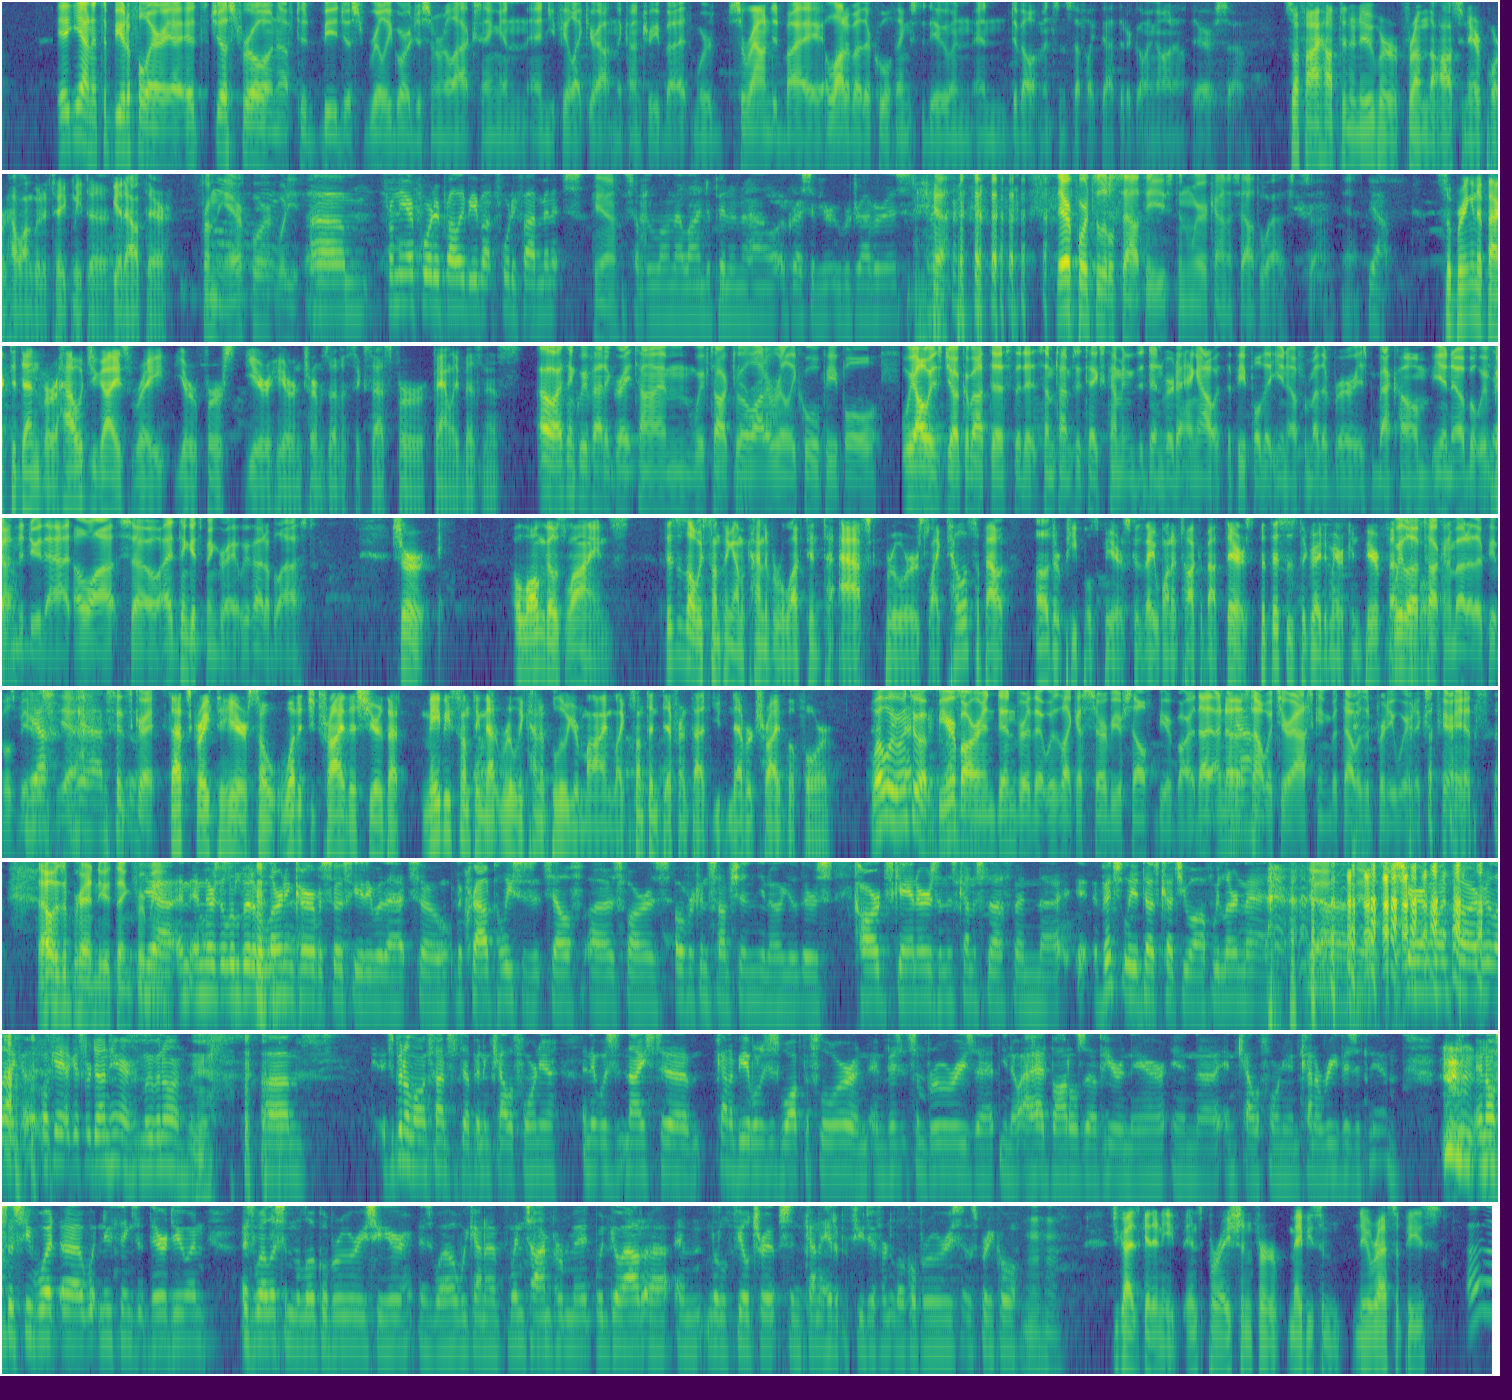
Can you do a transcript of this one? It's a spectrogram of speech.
It, yeah, and it's a beautiful area. It's just rural enough to be just really gorgeous and relaxing, and, and you feel like you're out in the country, but we're surrounded by a lot of other cool things to do and, and developments and stuff like that that are going on out there. So, So if I hopped in an Uber from the Austin airport, how long would it take me to get out there? from the airport, what do you think? Um, from the airport, it'd probably be about 45 minutes. yeah. Something along that line, depending on how aggressive your Uber driver is. Yeah. the airport's a little southeast, and we're kind of southwest. So, yeah. Yeah. So bringing it back to Denver, how would you guys rate your first year here in terms of a success for family business? Oh, I think we've had a great time. We've talked to a lot of really cool people. We always joke about this that it sometimes it takes coming to Denver to hang out with the people that you know from other breweries back home, you know, but we've gotten to do that a lot. So I think it's been great. We've had a blast. Sure. Along those lines, this is always something I'm kind of reluctant to ask brewers. Like, tell us about other people's beers because they want to talk about theirs. But this is the Great American Beer Festival. We love talking about other people's beers. Yeah, Yeah, yeah, it's great. That's great to hear. So, what did you try this year that maybe something that really kind of blew your mind, like something different that you'd never tried before? Well, we a- went to a a beer question. bar in Denver that was like a serve yourself beer bar. That I know that's not what you're asking, but that was a pretty weird experience. that was a brand new thing for Yeah, me. and, and there's a little bit of a learning curve associated with that. So the crowd polices itself uh, as far as overconsumption. You know, you, there's card scanners and this kind of stuff, and uh, it, eventually it does cut you off. We learned that. Yeah, yeah, it's. Sharing one card, we're like, oh, okay, I guess we're done here. Moving on. um, it's been a long time since I've been in California, and it was nice to kind of be able to just walk the floor and, and visit some breweries that you know I had bottles of here and there in uh, in California, and kind of revisit them, and also see what uh, what new things that they're doing, as well as some of the local breweries here as well. We kind of, when time permit, would go out uh, and little field trips and kind of hit up a few different local breweries. It was pretty cool. Did you guys get any inspiration for maybe some new recipes?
